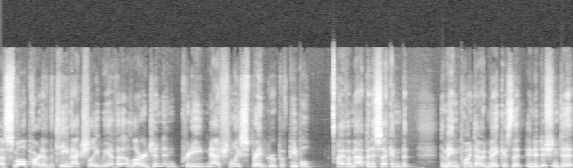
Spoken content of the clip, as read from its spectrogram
a small part of the team, actually. We have a, a large and, and, pretty nationally spread group of people. I have a map in a second, but the main point I would make is that in addition to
